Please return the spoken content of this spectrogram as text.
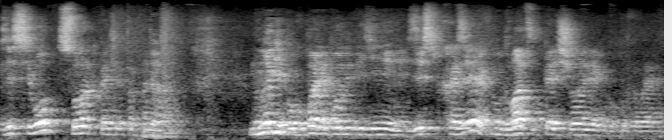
Здесь всего 45 апартаментов. Многие покупали под объединение. Здесь хозяев, ну, 25 человек, грубо говоря.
